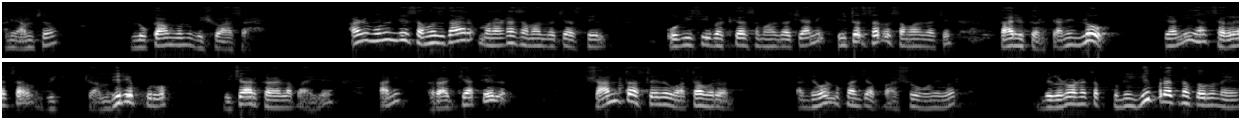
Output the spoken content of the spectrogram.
आणि आमचं लोकांवर विश्वास आहे. आणि म्हणून जे समजदार मराठा समाजाचे असतील ओबीसी भटक्या समाजाचे आणि इतर सर्व समाजाचे कार्यकर्ते आणि लोक यांनी या सगळ्याचा वि गांभीर्यपूर्वक विचार करायला पाहिजे. आणि राज्यातील शांत असलेलं वातावरण निवडणुकांच्या पार्श्वभूमीवर बिघडवण्याचा कुणीही प्रयत्न करू नये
